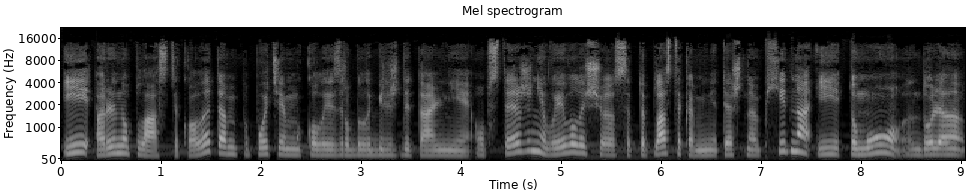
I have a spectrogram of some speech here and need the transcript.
і ринопластику. Але там потім, коли зробили більш детальні обстеження, виявилося, що септопластика мені теж необхідна, і тому доля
